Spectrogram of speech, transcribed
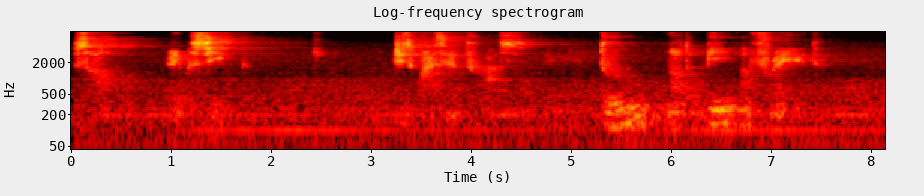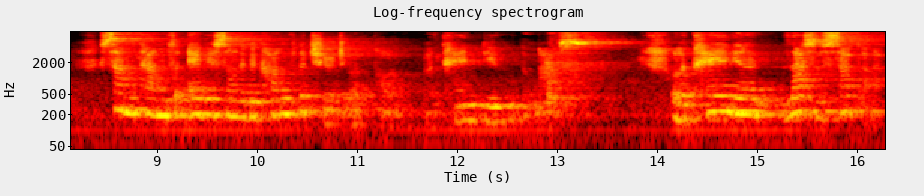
so he was sick. Jesus Christ said to us, do not be afraid. Sometimes every Sunday we come to the church attending the Mass, attending Last Supper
